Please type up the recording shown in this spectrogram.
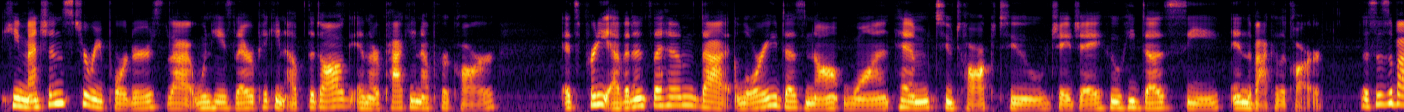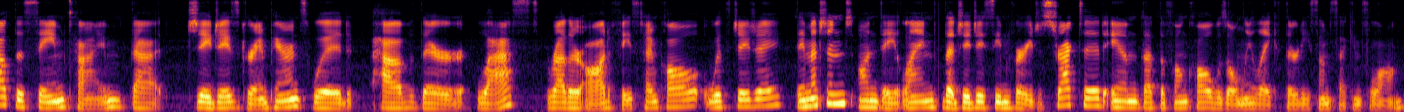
he mentions to reporters that when he's there picking up the dog and they're packing up her car, it's pretty evident to him that Lori does not want him to talk to JJ, who he does see in the back of the car. This is about the same time that JJ's grandparents would have their last rather odd FaceTime call with JJ. They mentioned on Dateline that JJ seemed very distracted and that the phone call was only like 30 some seconds long.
